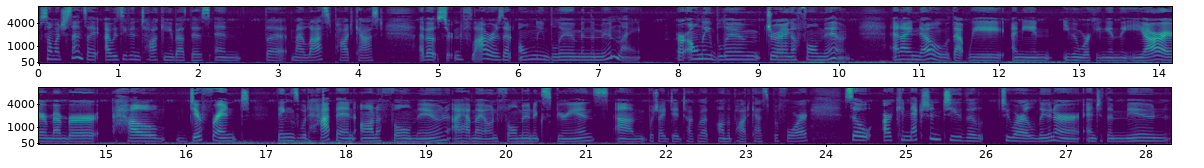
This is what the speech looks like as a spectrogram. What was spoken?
so much sense. I, I was even talking about this in the my last podcast about certain flowers that only bloom in the moonlight or only bloom during a full moon. And I know that we, I mean, even working in the ER, I remember how different things would happen on a full moon. I have my own full moon experience, um, which I did talk about on the podcast before. So our connection to the to our lunar and to the moon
